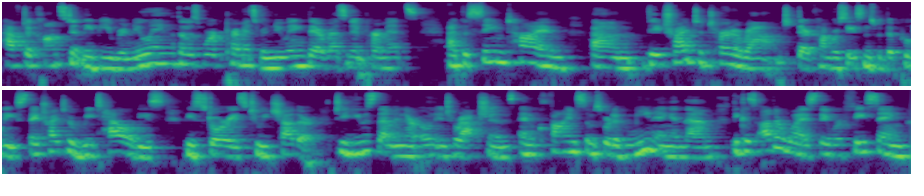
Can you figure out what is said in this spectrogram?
have to constantly be renewing those work permits, renewing their resident permits, At the same time, um, they tried to turn around their conversations with the police. They tried to retell these, these stories to each other, to use them in their own interactions and find some sort of meaning in them, because otherwise they were facing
